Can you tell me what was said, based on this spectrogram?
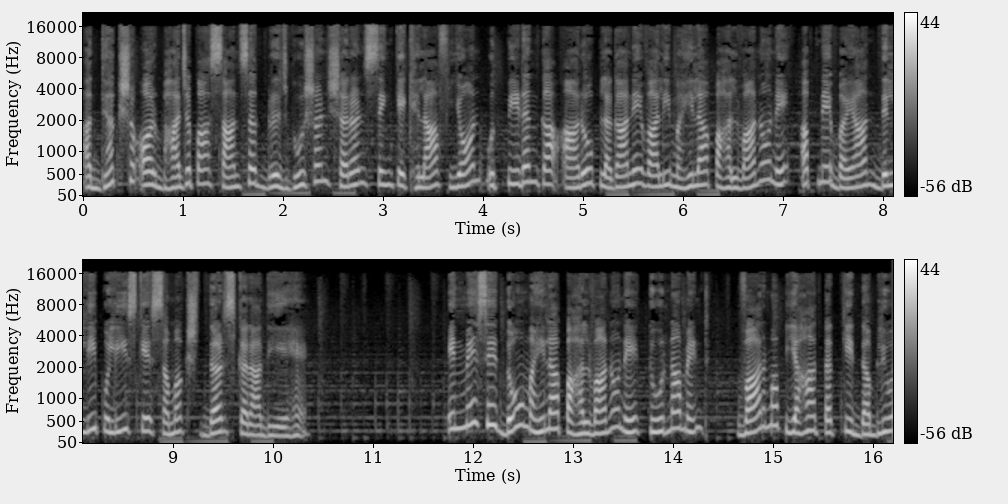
अध्यक्ष और भाजपा सांसद ब्रिजभूषण शरण सिंह के खिलाफ यौन उत्पीड़न का आरोप लगाने वाली महिला पहलवानों ने अपने बयान दिल्ली पुलिस के समक्ष दर्ज करा दिए हैं। इनमें से दो महिला पहलवानों ने टूर्नामेंट वार्म अप यहाँ तक कि डब्ल्यू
